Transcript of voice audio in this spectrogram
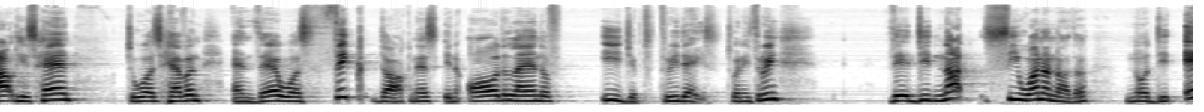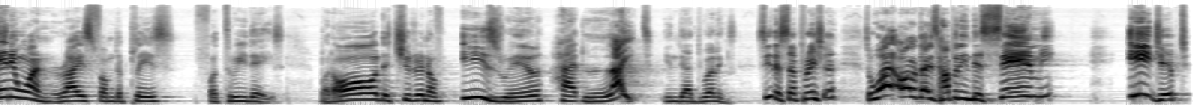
out his hand towards heaven, and there was thick darkness in all the land of Egypt three days. 23. They did not see one another, nor did anyone rise from the place for three days. But all the children of Israel had light in their dwellings. See the separation? So while all of that is happening in the same Egypt,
